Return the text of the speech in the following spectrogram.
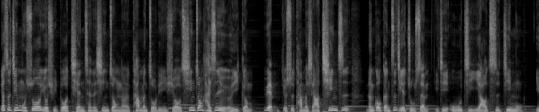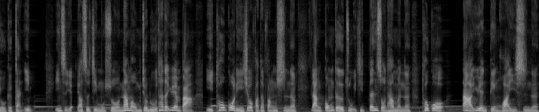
瑶池金母说，有许多虔诚的信众呢，他们走灵修，心中还是有一个愿，就是他们想要亲自能够跟自己的主神以及无极瑶池金母有个感应。因此，瑶池金母说，那么我们就如他的愿吧，以透过灵修法的方式呢，让功德主以及登守他们呢，透过。大愿点化仪式呢，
